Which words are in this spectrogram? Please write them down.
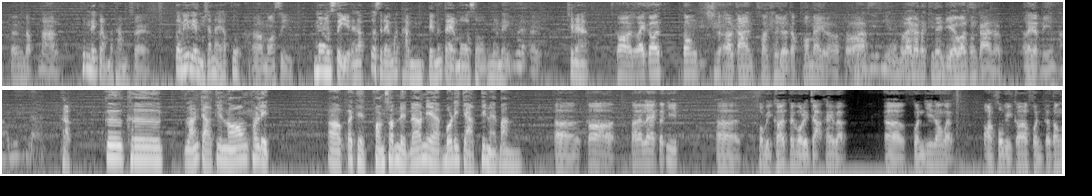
ำตั้งแบบนานเพิ่งได้กลับมาทำใช่ตอนนี้เรียนอยู่ชั้นไหนครับตัวเอ่อมสี่มสี่นะครับ ก็แสดงว่าทำเป็นตั้งแต่มสองมหนึ่งใช่ไหมครับก็แล้วก็ต้องเอ่อการความช่วยเหลือจากพ่อแม่อยู่แล้วครับแต่ว่าอะไรก็ต้องคิดไอเดียว่าต้องการแบบ อะไรแบบนี้ครับ คือคือหลังจากที่น้องผลิตเอ่อประสบความสำเร็จแล้วเนี่ย บริจาคที่ไหนบ้าง เอ่อก็ตอนแรกๆก็ที่เอ่อโควิดก็ไปบริจาคให้แบบเอ่อคนที่ต้องแบบตอนโควิดก็คนก็ต้อง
